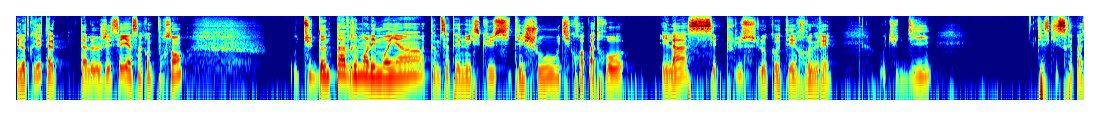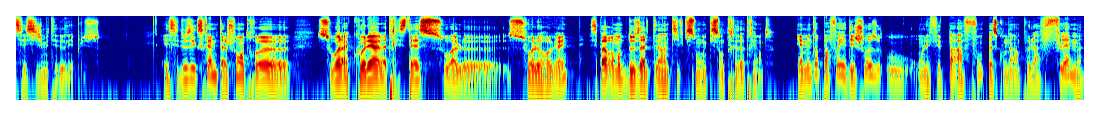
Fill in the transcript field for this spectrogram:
Et l'autre côté tu as, le j'essaye à 50% où tu te donnes pas vraiment les moyens comme ça tu as une excuse si t'échoues t'y crois pas trop. Et là c'est plus le côté regret où tu te dis qu'est-ce qui serait passé si je m'étais donné plus? Et ces deux extrêmes, tu as le choix entre euh, soit la colère et la tristesse, soit le, soit le regret. C'est pas vraiment deux alternatives qui sont, qui sont très attrayantes. Et en même temps, parfois, il y a des choses où on les fait pas à fond parce qu'on a un peu la flemme.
